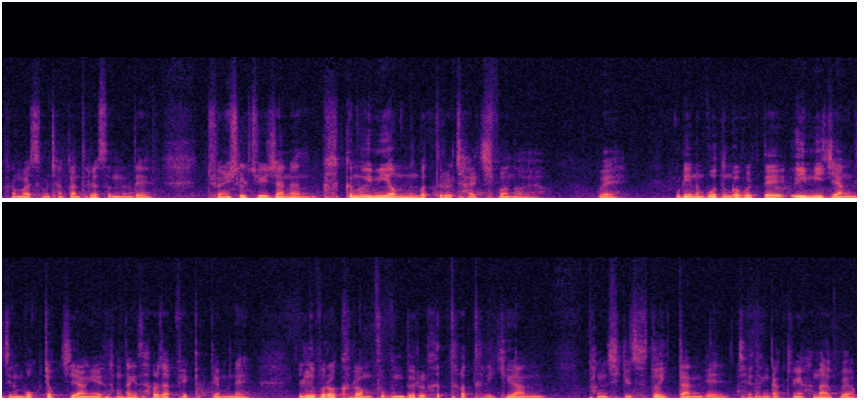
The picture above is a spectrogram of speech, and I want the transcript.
그런 말씀을 잠깐 드렸었는데 초현실주의자는 가끔 의미 없는 것들을 잘 집어넣어요. 왜? 우리는 모든 걸 볼 때 의미지향 내지는 목적지향에 상당히 사로잡혀 있기 때문에 일부러 그런 부분들을 흐트러트리기 위한 방식일 수도 있다는 게 제 생각 중에 하나고요.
